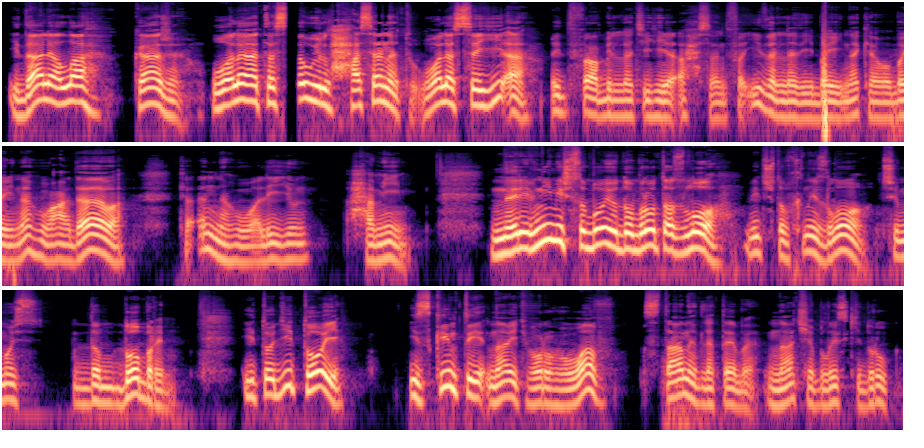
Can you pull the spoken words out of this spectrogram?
І далі Аллах каже: ولا تستوي الحسنة ولا السيئة ادفع بالتي هي أحسن فإذا الذي بينك وبينه عداوة كأنه ولي حميم Не рівні між собою добро та зло, відштовхни зло чимось доб- добрим. І тоді той, із ким ти навіть ворогував, стане для тебе, наче близький друг.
